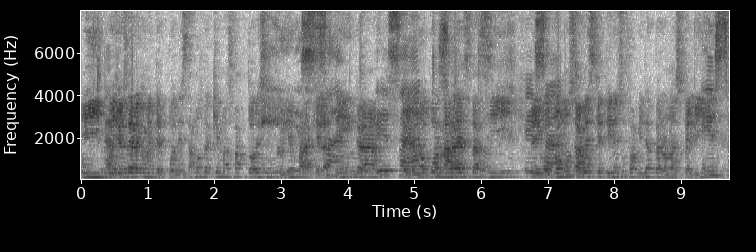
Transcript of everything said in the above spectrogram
y pues yo se le comenté, pues necesitamos ver qué más factores influyen para que la tenga, pero no por nada está así. Digo, ¿cómo sabes que tiene su familia pero no es feliz?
